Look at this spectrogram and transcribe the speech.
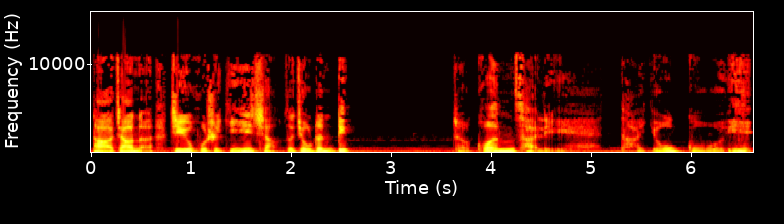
大家呢，几乎是一下子就认定，这棺材里他有鬼。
